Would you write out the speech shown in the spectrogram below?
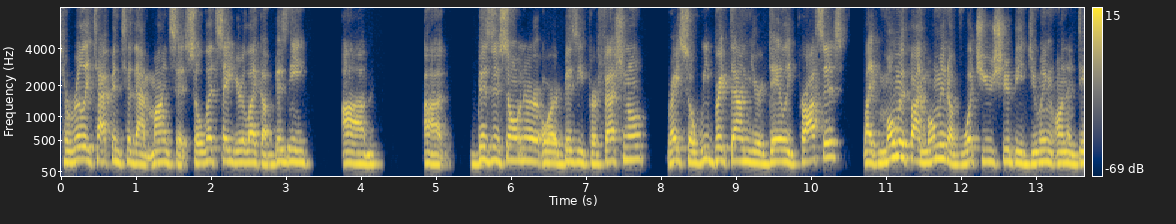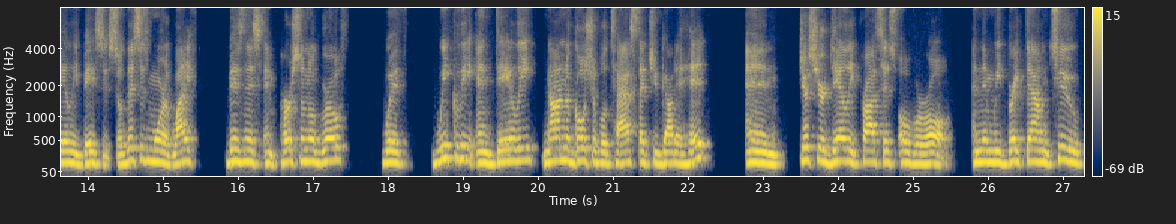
to really tap into that mindset. So let's say you're like a busy um, uh, business owner or a busy professional, right? So we break down your daily process, like moment by moment of what you should be doing on a daily basis. So this is more life, business, and personal growth with weekly and daily non negotiable tasks that you got to hit and just your daily process overall. And then we break down to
